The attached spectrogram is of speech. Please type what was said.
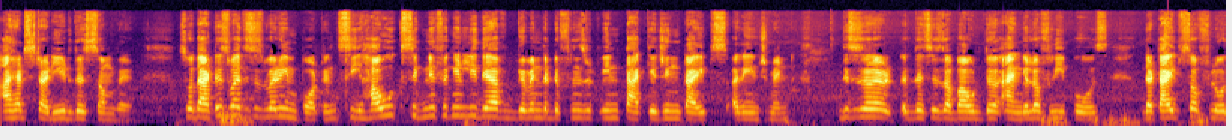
i had studied this somewhere. So that is why this is very important. See how significantly they have given the difference between packaging types arrangement. This is a this is about the angle of repose the types of flow.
